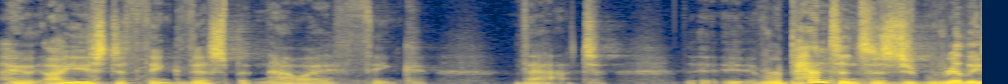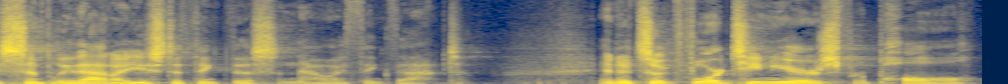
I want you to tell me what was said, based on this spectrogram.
I, I used to think this, but now I think that. Repentance is really simply that. I used to think this, and now I think that. And it took 14 years for Paul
